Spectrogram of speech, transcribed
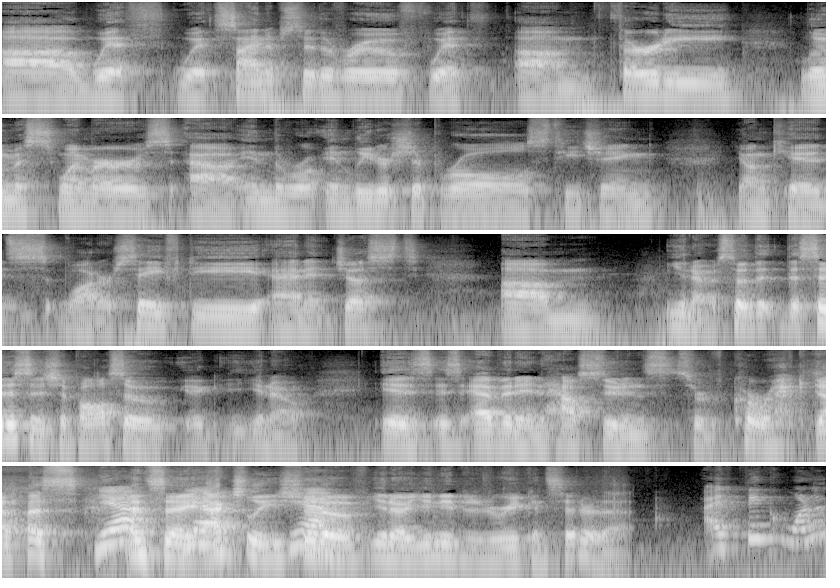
uh, with with signups through the roof, with um, 30 Loomis swimmers uh, in the ro- in leadership roles, teaching young kids water safety, and it just um, you know so the, the citizenship also you know is is evident how students sort of correct us Yeah, and say yeah, actually you should yeah. have you know you needed to reconsider that. I think one of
